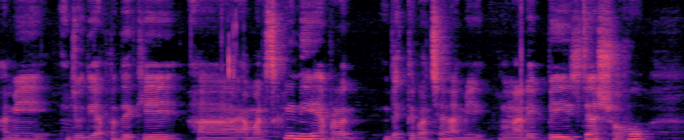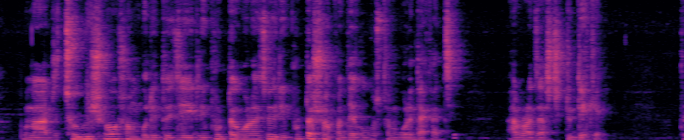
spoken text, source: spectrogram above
আমি যদি আপনাদেরকে আমার স্ক্রিনে আপনারা দেখতে পাচ্ছেন, আমি ওনার এই পেজটা সহ ওনার ছবি সহ সম্বলিত যে রিপোর্টটা করা হয়েছে, ওই রিপোর্টটা সহ আপনাদেরকে উপস্থাপন করে দেখাচ্ছি। আপনারা জাস্ট একটু দেখেন তো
